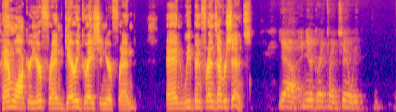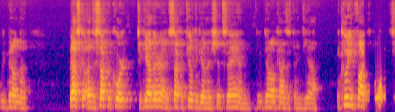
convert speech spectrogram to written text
Pam Walker, your friend, Gary Grayson, your friend. And we've been friends ever since. Yeah, and you're a great friend too. We've we've been on the basketball, uh, the soccer court together, uh, soccer field together, I should say, and we've done all kinds of things. Yeah, including Fox Sports.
